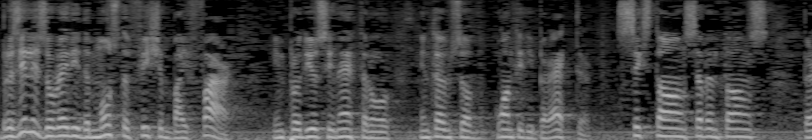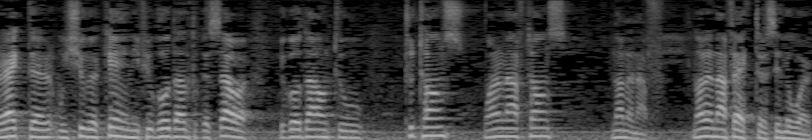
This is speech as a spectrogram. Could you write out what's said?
Brazil is already the most efficient by far in producing ethanol in terms of quantity per hectare. Six tons, seven tons per hectare with sugar cane. If you go down to cassava, you go down to two tons, one and a half tons. Not enough. Not enough hectares in the world.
